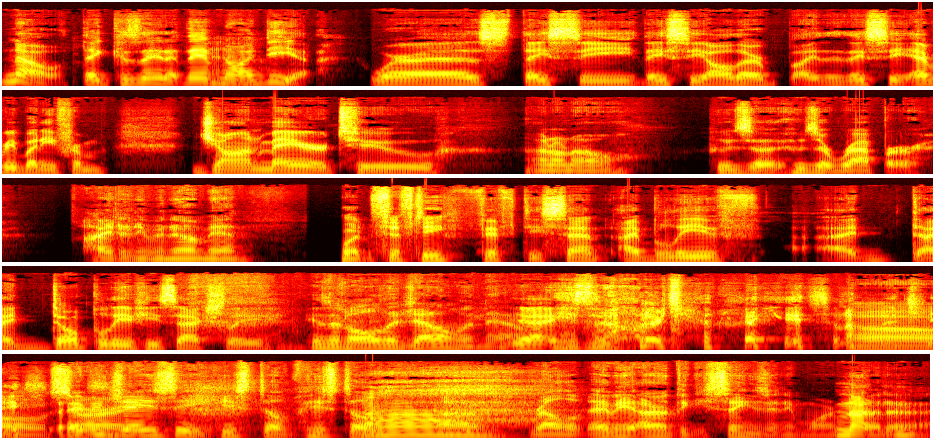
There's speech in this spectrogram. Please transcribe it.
No, because they they have no idea. Whereas they see they see all their they see everybody from John Mayer to I don't know who's a who's a rapper I didn't even know, man. What fifty? 50 Cent, I believe. I, I don't believe he's actually. He's an older gentleman now. Yeah, he's another. he's another Oh, Jason. Maybe Sorry. Jay Z. He's still he's still Ah. uh, relevant. I mean, I don't think he sings anymore. Not, but, uh,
